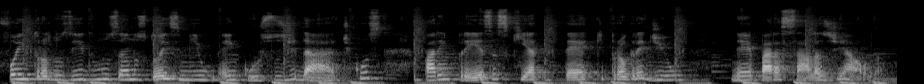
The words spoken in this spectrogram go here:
foi introduzido nos anos 2000 em cursos didáticos para empresas que até que progrediu né, para salas de aula.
